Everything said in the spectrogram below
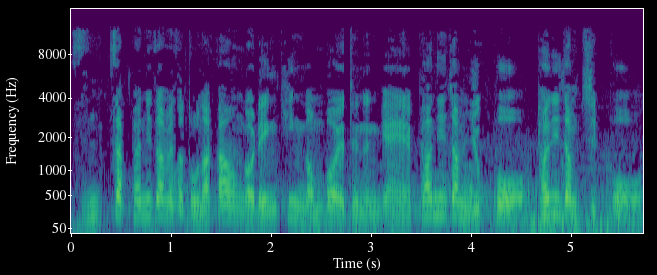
진짜 편의점에서 돈 아까운 거 랭킹 넘버에 드는 게 편의점 6포, 편의점 지포.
